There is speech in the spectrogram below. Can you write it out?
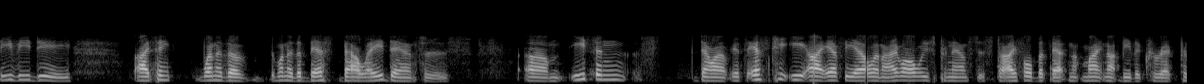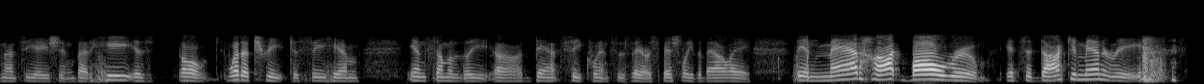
DVD. I think one of the one of the best ballet dancers, um, Ethan now it's S T E I F E L, and I've always pronounced it stifle, but that might not be the correct pronunciation. But he is oh, what a treat to see him in some of the uh, dance sequences there, especially the ballet. Then Mad Hot Ballroom. It's a documentary.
